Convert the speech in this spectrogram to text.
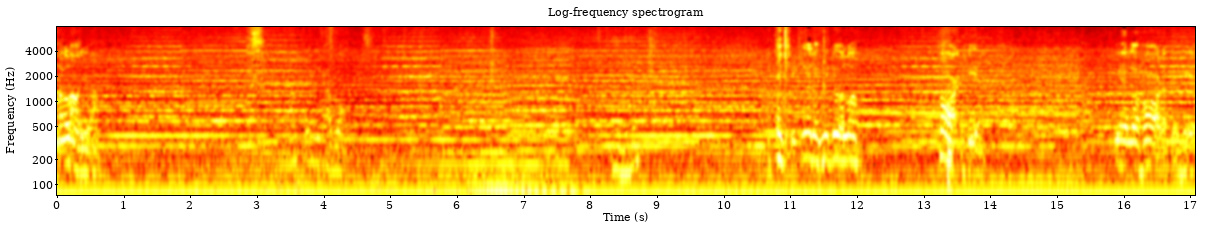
Hold on, y'all. I think it'd be good if we do a little hard here. Be a little hard up in here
